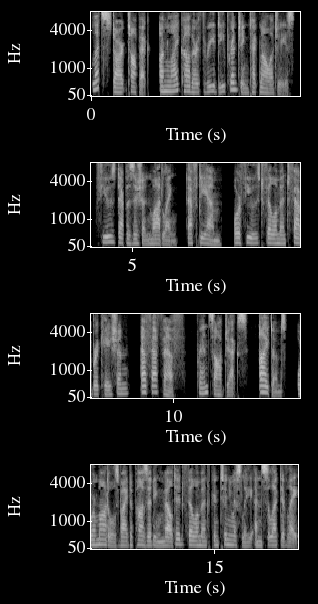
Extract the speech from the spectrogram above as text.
Let's start topic. Unlike other 3D printing technologies, fused deposition modeling, FDM, or fused filament fabrication, FFF, prints objects, items, or models by depositing melted filament continuously and selectively.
